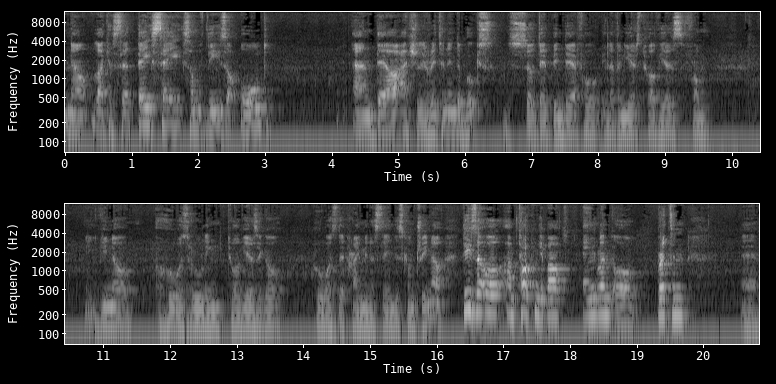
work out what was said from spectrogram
Now, like I said, they say some of these are old and they are actually written in the books. So they've been there for 11 years, 12 years from, you know, who was ruling 12 years ago, who was the prime minister in this country. Now, these are all, I'm talking about England or Britain uh,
